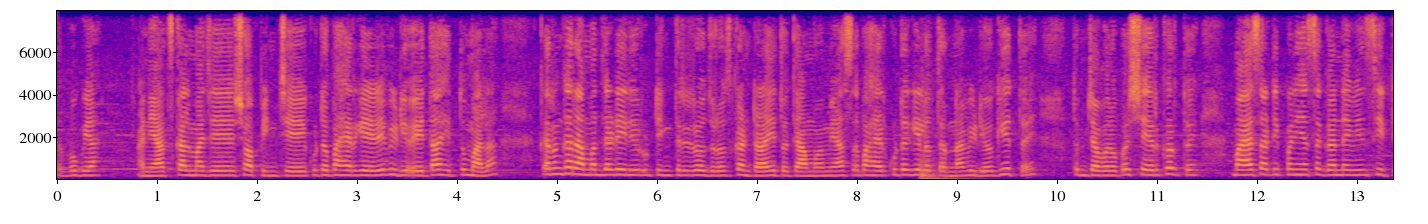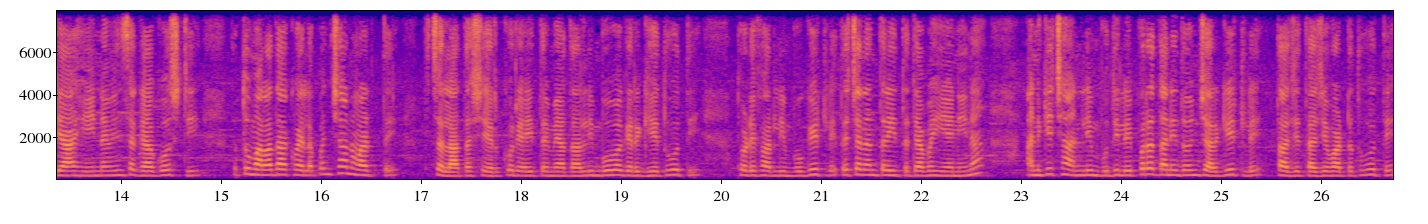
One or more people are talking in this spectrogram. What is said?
तर बघूया. आणि आजकाल माझे शॉपिंगचे कुठं बाहेर गेलेले व्हिडिओ येत आहेत तुम्हाला. कारण घरामधलं डेली रुटीन तरी रोज रोज कंटाळा येतो. त्यामुळे मी असं बाहेर कुठं गेलो तर ना व्हिडिओ घेतो आहे तुमच्याबरोबर शेअर करतो आहे माझ्यासाठी पण ह्या सगळ्या नवीन सिटी आहे नवीन सगळ्या गोष्टी. तर तुम्हाला दाखवायला पण छान वाटते चला आता शेअर करूया. इथं मी आता लिंबू वगैरे घेत होती. थोडेफार लिंबू घेतले. त्याच्यानंतर इथं त्या भैयानी ना आणखी छान लिंबू दिले. परत आणि दोन चार घेतले. ताजे ताजे वाटत होते.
